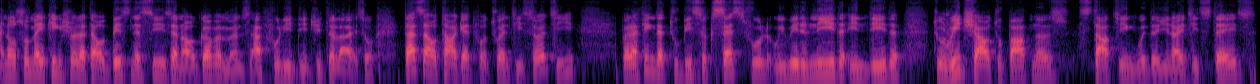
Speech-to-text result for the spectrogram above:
and also making sure that our businesses and our governments are fully digitalized. So that's our target for 2030. But I think that to be successful, we will need indeed to reach out to partners, starting with the United States.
